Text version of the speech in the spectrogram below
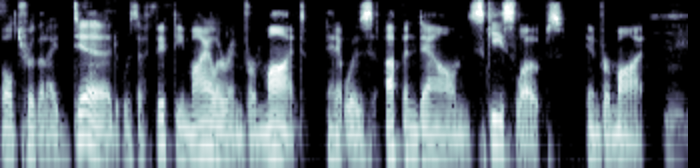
ultra that I did was a 50 miler in Vermont, and it was up and down ski slopes in Vermont, mm.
